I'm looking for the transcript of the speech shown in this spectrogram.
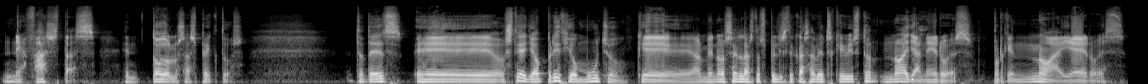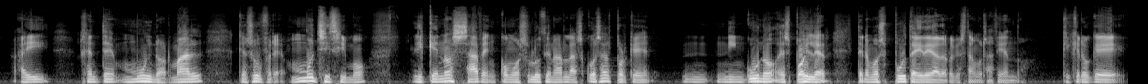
nefastas en todos los aspectos. Entonces, eh, hostia, yo aprecio mucho que al menos en las dos pelis de Casabets que he visto no hayan héroes, porque no hay héroes. Hay gente muy normal que sufre muchísimo y que no saben cómo solucionar las cosas porque ninguno, spoiler, tenemos puta idea de lo que estamos haciendo. Que creo que,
